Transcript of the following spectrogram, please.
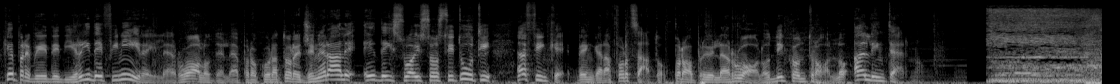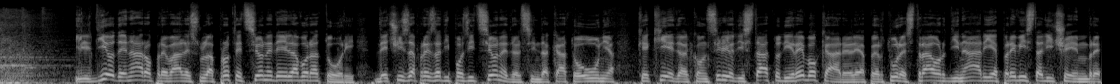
che prevede di ridefinire il ruolo del procuratore generale e dei suoi sostituti affinché venga rafforzato proprio il ruolo di controllo all'interno. Il dio denaro prevale sulla protezione dei lavoratori. Decisa presa di posizione del sindacato Unia che chiede al Consiglio di Stato di revocare le aperture straordinarie previste a dicembre,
